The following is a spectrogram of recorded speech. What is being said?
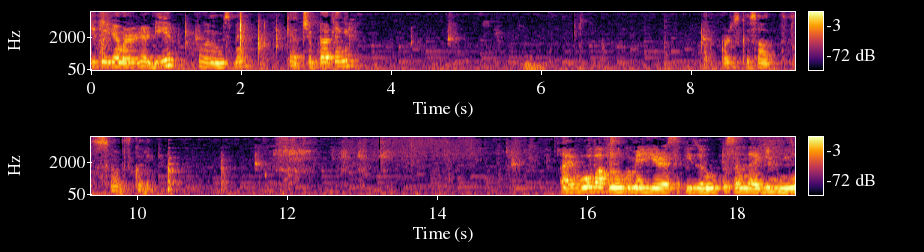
ये तो ये हमारा रेडी है। अब हम इसमें कैचअप डालेंगे। और इसके साथ सर्व करेंगे। आई होप आप लोगों को मेरी ये रेसिपी ज़रूर पसंद आएगी। न्यू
